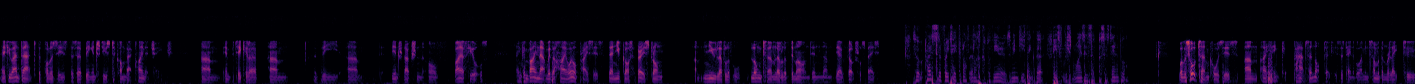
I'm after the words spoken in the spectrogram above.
And if you add that to the policies that are being introduced to combat climate change, um, in particular um, the um, the introduction of biofuels, and combine that with the high oil prices, then you've got a very strong um, new level of long-term level of demand in um, the agricultural space. So prices have really taken off in the last couple of years. I mean, do you think that these recent rises are sustainable? Well, the short-term causes, um, I think, perhaps are not totally sustainable. I mean, some of them relate to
